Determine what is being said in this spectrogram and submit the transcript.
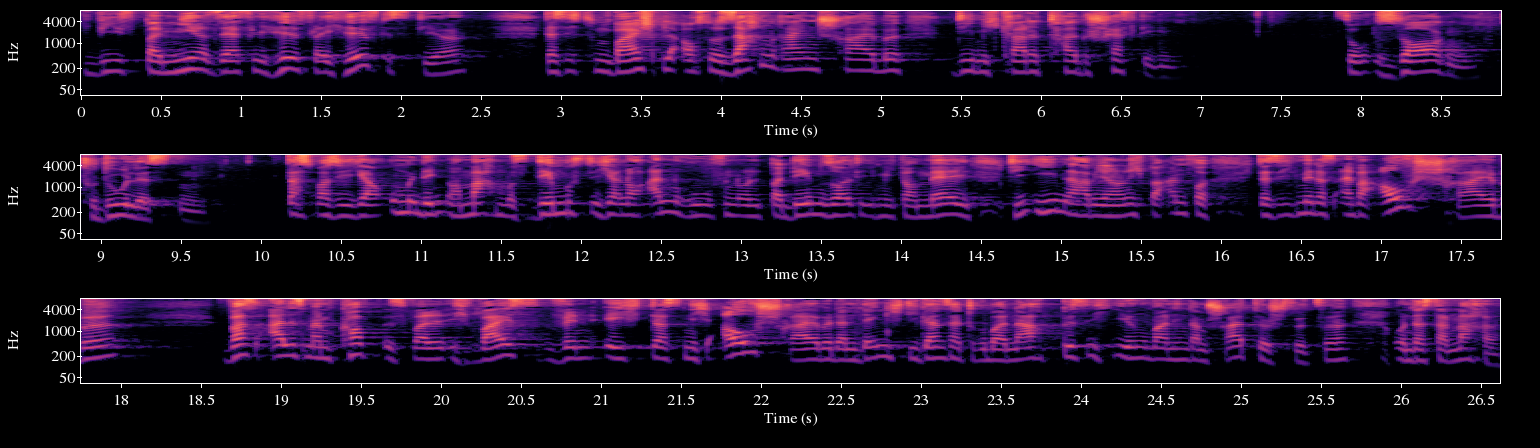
wie es bei mir sehr viel hilft, vielleicht hilft es dir, dass ich zum Beispiel auch so Sachen reinschreibe, die mich gerade total beschäftigen so Sorgen, To-Do-Listen. Das, was ich ja unbedingt noch machen muss, dem musste ich ja noch anrufen und bei dem sollte ich mich noch melden. Die E-Mail habe ich ja noch nicht beantwortet. Dass ich mir das einfach aufschreibe, was alles in meinem Kopf ist, weil ich weiß, wenn ich das nicht aufschreibe, dann denke ich die ganze Zeit drüber nach, bis ich irgendwann hinterm Schreibtisch sitze und das dann mache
